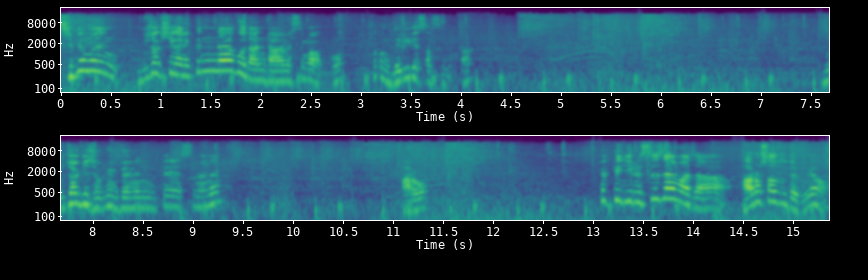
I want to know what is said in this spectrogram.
지금은 무적 시간이 끝나고 난 다음에 쓴 것 같고 조금 느리게 썼으니까 무적이 적용되는 때 쓰면은 바로 회피기를 쓰자마자 바로 써도 되고요.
